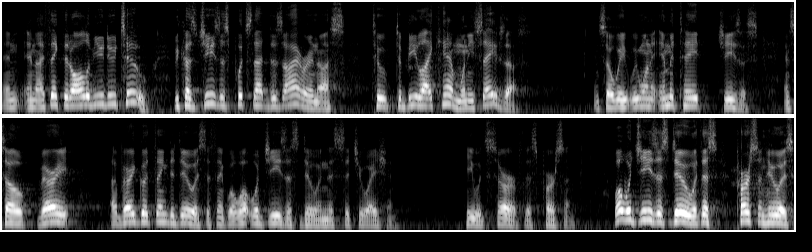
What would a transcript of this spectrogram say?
And, and I think that all of you do too, because Jesus puts that desire in us to, to be like him when he saves us. And so we, we want to imitate Jesus. And so, very a very good thing to do is to think, well, what would Jesus do in this situation? He would serve this person. What would Jesus do with this person who is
